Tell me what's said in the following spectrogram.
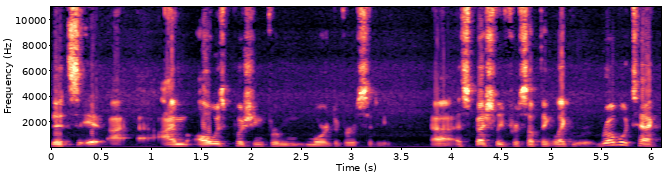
it's. It, I, I'm always pushing for more diversity, uh, especially for something like Robotech,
